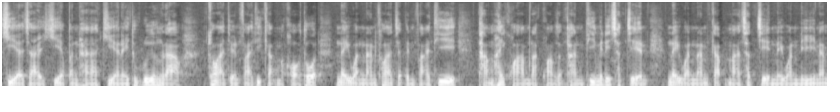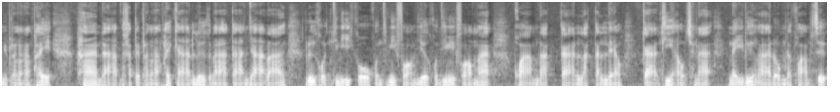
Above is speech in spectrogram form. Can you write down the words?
เคลียร์ใจเคลียร์ปัญหาเคลียร์ในทุกเรื่องราว เขาอาจจะเป็นฝ่ายที่กลับมาขอโทษ ในวันนั้นเขาอาจจะเป็นฝ่ายที่ทำให้ความรักความสัมพันธ์ที่ไม่ได้ชัดเจน ในวันนั้นกลับมาชัดเจนในวันนี้นะมีพลังงานไพ่ห้าดาบนะครับเป็นพลังงานไพ่การเลิกราการยาร้าง หรือคนที่มีอีโก้ คนที่มีฟอร์มเยอะคนที่มีฟอร์มมาก ความรักการรักกันแล้ว การที่เอาชนะในเรื่องอารมณ์และความรู้สึก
